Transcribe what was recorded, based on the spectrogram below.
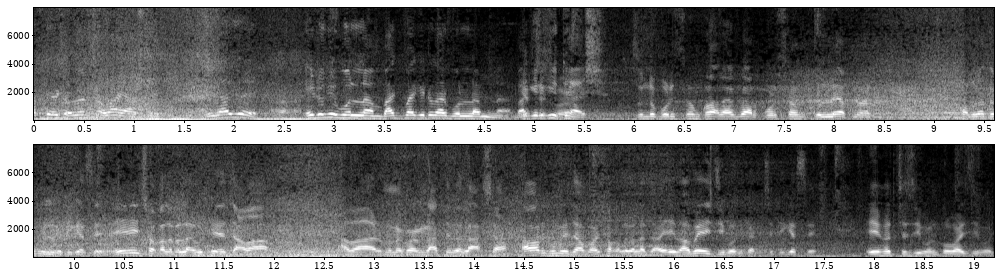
আত্মীয় স্বজন সবাই আছে। ঠিক আছে। এইটুকুই বললাম বাকি বাকিটুকু আর বললাম না। বাকির কি ইতিহাস প্রচণ্ড পরিশ্রম করা লাগবে আর পরিশ্রম করলে আপনার সফলতা মিলবে ঠিক আছে? এই সকালবেলা উঠে যাওয়া আবার মনে করেন রাতেরবেলা আসা আবার ঘুমে যাওয়া সকালবেলা যাওয়া এইভাবে এই জীবন কাটছে ঠিক আছে? এই হচ্ছে জীবন প্রবাস জীবন।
